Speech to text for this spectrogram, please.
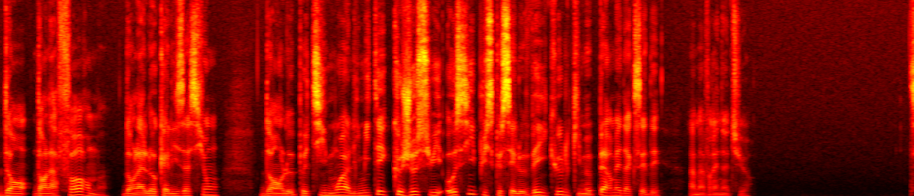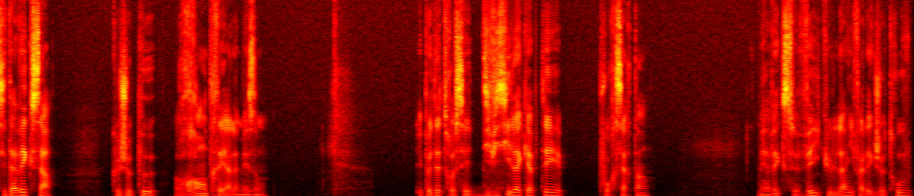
dans, la forme, dans la localisation, dans le petit moi limité que je suis aussi, puisque c'est le véhicule qui me permet d'accéder à ma vraie nature. C'est avec ça que je peux rentrer à la maison. Et peut-être c'est difficile à capter pour certains. Mais avec ce véhicule-là, il fallait que je trouve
